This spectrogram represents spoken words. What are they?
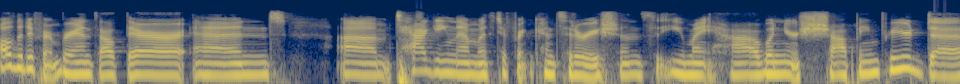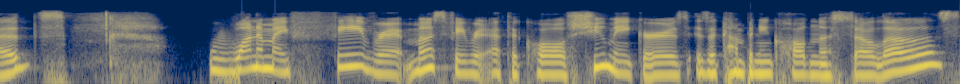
all the different brands out there and um, tagging them with different considerations that you might have when you're shopping for your duds. One of my favorite, most favorite ethical shoemakers is a company called Nisolos.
